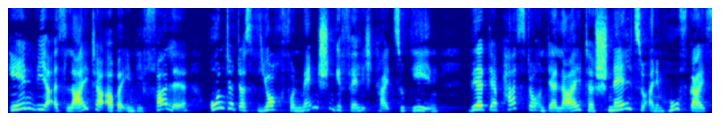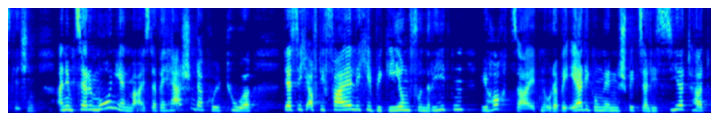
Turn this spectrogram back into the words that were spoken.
Gehen wir als Leiter aber in die Falle, unter das Joch von Menschengefälligkeit zu gehen, wird der Pastor und der Leiter schnell zu einem Hofgeistlichen, einem Zeremonienmeister beherrschender Kultur, der sich auf die feierliche Begehung von Riten wie Hochzeiten oder Beerdigungen spezialisiert hat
